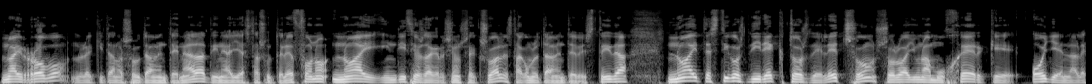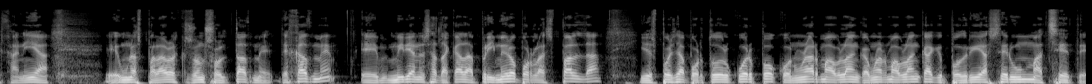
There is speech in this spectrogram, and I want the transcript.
no hay robo, no le quitan absolutamente nada, tiene ahí hasta su teléfono, no hay indicios de agresión sexual, está completamente vestida, no hay testigos directos del hecho, solo hay una mujer que oye en la lejanía eh, unas palabras que son soltadme, dejadme, eh, Miriam es atacada primero por la espalda y después ya por todo el cuerpo con un arma blanca, un arma blanca que podría ser un machete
